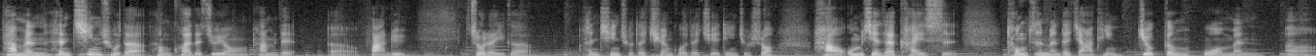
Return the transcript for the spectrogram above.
他们很清楚的、很快的就用他们的呃法律做了一个。很清楚的全国的决定，就说，好，我们现在开始，同志们的家庭就跟我们呃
